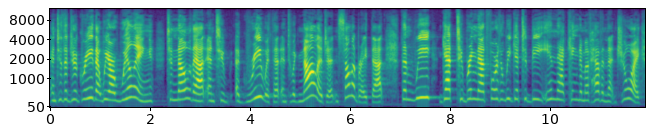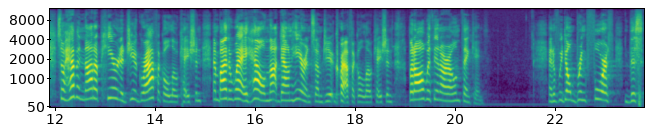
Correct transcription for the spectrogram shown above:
And to the degree that we are willing to know that and to agree with it and to acknowledge it and celebrate that, then we get to bring that forth and we get to be in that kingdom of heaven, that joy. So, heaven not up here in a geographical location, and by the way, hell not down here in some geographical location, but all within our own thinking. And if we don't bring forth this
